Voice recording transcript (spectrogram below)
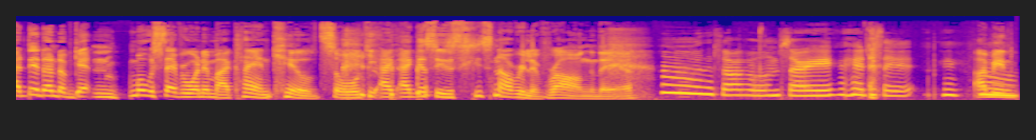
I did end up getting most everyone in my clan killed, so he, I, I, guess he's he's not really wrong there. Oh, that's awful. I'm sorry. I had to say it. I oh. mean, uh,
